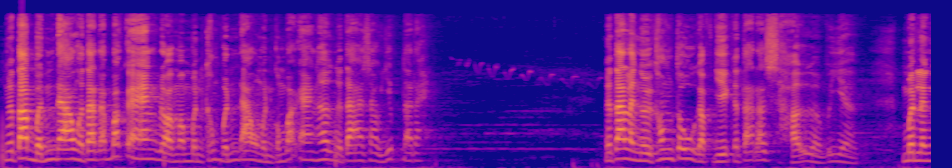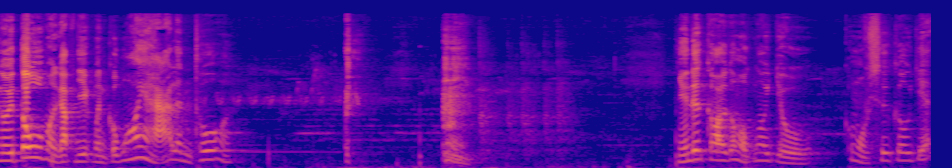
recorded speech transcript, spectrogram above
Người ta bệnh đau, người ta đã bất an rồi mà mình không bệnh đau mình còn bất an hơn người ta, sao giúp ta đây? Người ta là người không tu gặp việc, người ta đã sợ rồi. Bây giờ mình là người tu mà gặp việc mình cũng hối hả lên thua. Rồi những đứa coi có một ngôi chùa, có một sư cô chết.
